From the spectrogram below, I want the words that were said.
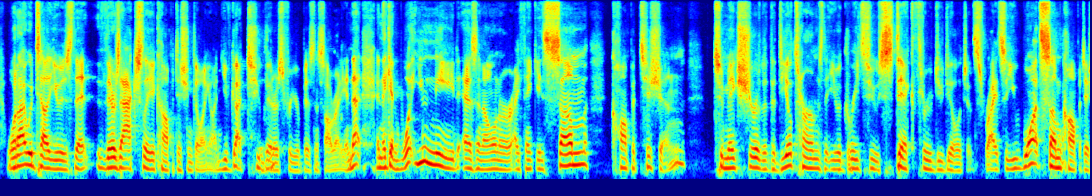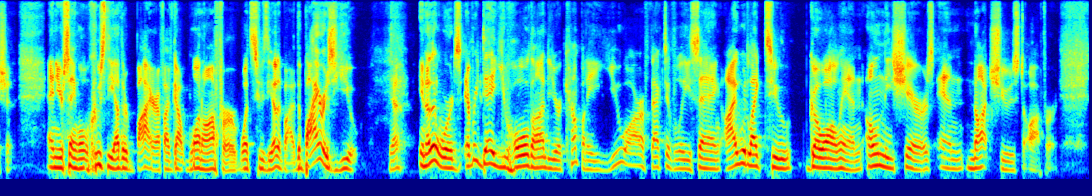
what i would tell you is that there's actually a competition going on you've got 2 mm-hmm. bidders for your business already and that and again what you need as an owner i think is some competition to make sure that the deal terms that you agree to stick through due diligence, right? So you want some competition. And you're saying, well, who's the other buyer? If I've got one offer, what's who's the other buyer? The buyer is you. Yeah. In other words, every day you hold on to your company, you are effectively saying, I would like to go all in, own these shares, and not choose to offer.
